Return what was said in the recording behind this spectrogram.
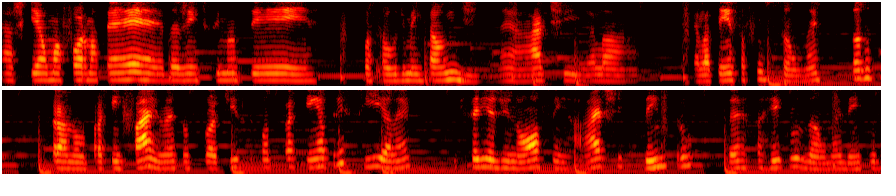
Acho que é uma forma até da gente se manter com a saúde mental em dia. Né? A arte ela, ela tem essa função, né? Tanto para quem faz, né? Tanto para o artista quanto para quem aprecia, né? Que seria de nós sem a arte dentro dessa reclusão, né? Dentro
